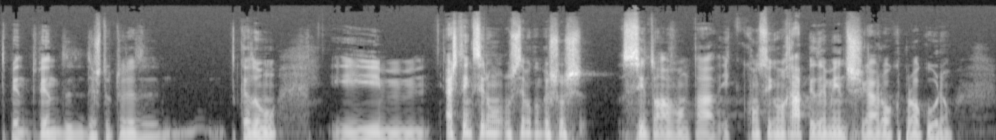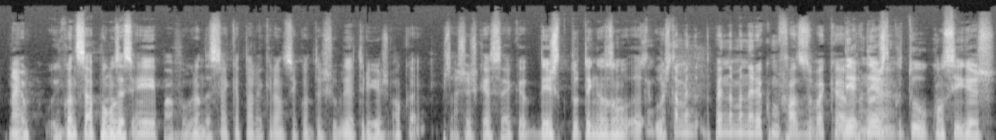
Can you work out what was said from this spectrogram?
depende, depende da estrutura de, de cada um e hum, acho que tem que ser um, um sistema com que as pessoas se sintam à vontade e que consigam rapidamente chegar ao que procuram. É? Enquanto se há para uns é assim, epá, foi grande a seca estar a criar não sei quantas subdiretorias. Ok, se achas que é seca, desde que tu tenhas um, Sim, o- depois também depende da maneira como fazes o backup. de- não é? desde que tu consigas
